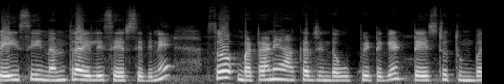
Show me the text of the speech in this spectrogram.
ಬೇಯಿಸಿ ನಂತರ ಇಲ್ಲಿ ಸೇರಿಸಿದ್ದೀನಿ. ಸೊ ಬಟಾಣಿ ಹಾಕೋದ್ರಿಂದ ಉಪ್ಪಿಟ್ಟಿಗೆ ಟೇಸ್ಟು ತುಂಬಾ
